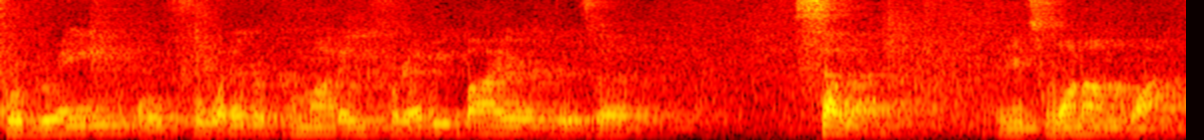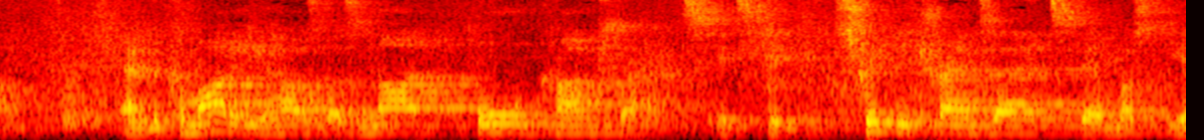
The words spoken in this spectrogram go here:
for grain or for whatever commodity, for every buyer, there's a seller, and it's one-on-one. And the commodity house does not own contracts. It's, it strictly transacts. There must be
